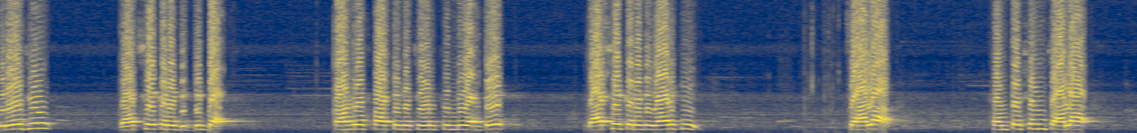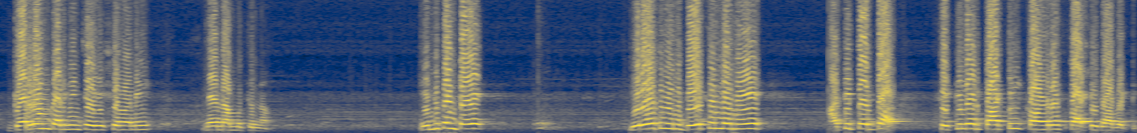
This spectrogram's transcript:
ఈరోజు రాజశేఖర రెడ్డి బిడ్డ కాంగ్రెస్ పార్టీలో చేరుతుంది అంటే రాజశేఖర రెడ్డి గారికి చాలా సంతోషం చాలా గర్వం కలిగించే విషయం అని నేను నమ్ముతున్నా. ఎందుకంటే ఈరోజు మన దేశంలోనే అతిపెద్ద సెక్యులర్ పార్టీ కాంగ్రెస్ పార్టీ కాబట్టి.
